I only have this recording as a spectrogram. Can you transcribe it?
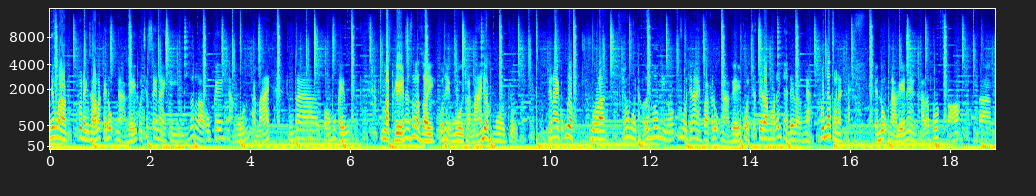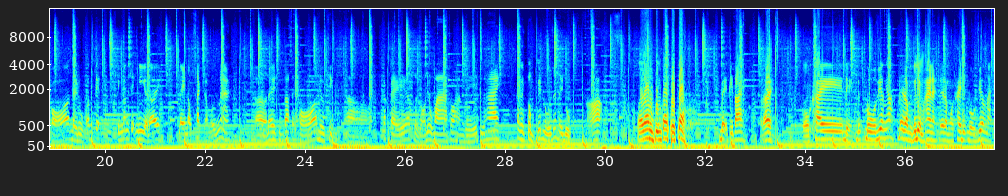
Nhưng mà tôi đánh giá là cái độ ngả ghế của chiếc xe này thì rất là ok, ngả ngốn, thoải mái. Chúng ta có một cái mặt ghế là rất là dày, có thể ngồi thoải mái được, ngồi kiểu thế này cũng được. Hoặc là nếu mà ngồi thẳng lưng hơn thì nó cũng ngồi thế này. Và cái độ ngả ghế của chiếc Teramon X này, đây là ngả tốt nhất rồi này cái độ ngả ghế này khá là tốt. Đó chúng ta có đầy đủ các cái tiện tính năng tiện nghi ở đây. Đèn đọc sách cảm ứng này. Ở đây chúng ta sẽ có điều chỉnh uh, các cái cửa gió điều hòa cho hàng ghế thứ hai. Các cái cổng kết nối rất đầy đủ. Đó. Ngoài ra thì chúng ta có cả bệ tì tay. Ở đây có khay để đựng đồ riêng nhá. Đây là một cái điểm hay này đây là một khay đựng đồ riêng này.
